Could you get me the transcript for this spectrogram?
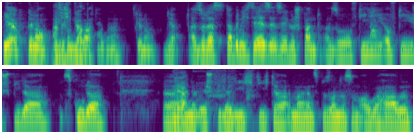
Ja, genau. Also ich, ich glaube, ne? genau. Ja, also das, da bin ich sehr, sehr, sehr gespannt. Also auf die, auf die Spieler, Schooler, äh, ja. einer der Spieler, die ich, die ich da immer ganz besonders im Auge habe.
